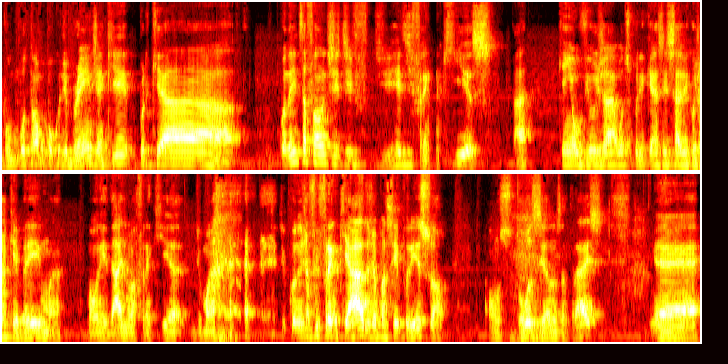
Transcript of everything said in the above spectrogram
vamos, botar um pouco de branding aqui, porque a, quando a gente está falando de, de, de redes de franquias, tá? quem ouviu já outros podcasts sabe que eu já quebrei uma, uma unidade, uma franquia, de uma. de quando eu já fui franqueado, já passei por isso ó, há uns 12 anos atrás. É,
